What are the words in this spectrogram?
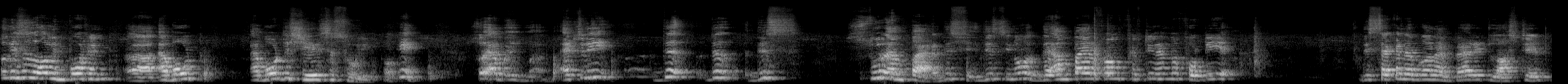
so this is all important about about the Sher Shah okay so actually this Sur empire this this you know the empire from fifteen hundred forty this second Afghan empire it lasted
